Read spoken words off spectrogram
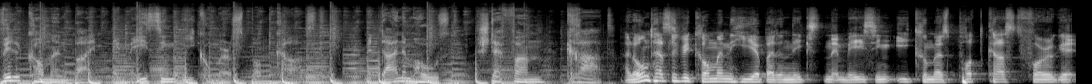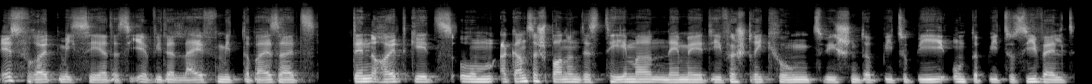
Willkommen beim Amazing E-Commerce Podcast mit deinem Host Stefan Grad. Hallo und herzlich willkommen hier bei der nächsten Amazing E-Commerce Podcast Folge. Es freut mich sehr, dass ihr wieder live mit dabei seid. Denn heute geht's um ein ganz spannendes Thema, nämlich die Verstrickung zwischen der B2B und der B2C-Welt.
